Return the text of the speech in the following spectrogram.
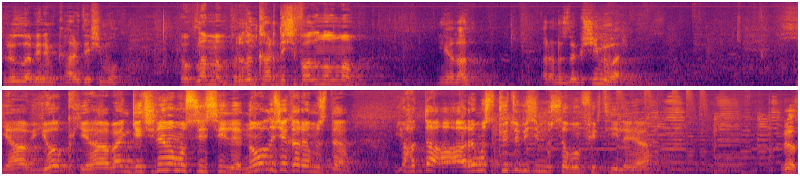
Pırıl'la benim kardeşim ol. Yok lan ben Pırıl'ın kardeşi falan olmam. Niye lan? Aranızda bir şey mi var? Ya yok ya ben geçinemem o sinsiyle. Ne olacak aramızda? Ya Hatta aramız kötü bizim bu sabun firtiyle ya. Pırıl,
